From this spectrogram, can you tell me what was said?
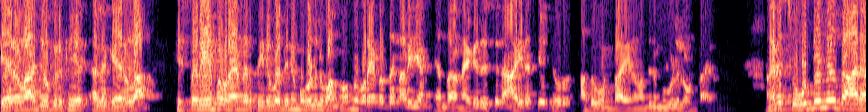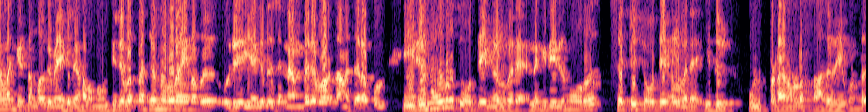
കേരള ജോഗ്രഫി അല്ല കേരള ഹിസ്റ്ററി എന്ന് പറയാൻ നേരത്ത് ഇരുപതിന് മുകളിൽ വന്നു എന്ന് പറയുമ്പോൾ തന്നെ അറിയാം എന്താണ്? ഏകദേശം ആയിരത്തി അഞ്ഞൂറ് അതും ഉണ്ടായിരുന്നു അതിന് മുകളിൽ ഉണ്ടായിരുന്നു. അങ്ങനെ ചോദ്യങ്ങൾ ധാരാളം കിട്ടുന്ന ഒരു മേഖലയാണ്. അപ്പൊ നൂറ്റി ഇരുപത്തി എന്ന് പറയുന്നത് ഒരു ഏകദേശം നമ്പർ പറഞ്ഞാണ്. ചിലപ്പോൾ ഇരുന്നൂറ് ചോദ്യങ്ങൾ വരെ അല്ലെങ്കിൽ ഇരുന്നൂറ് സെറ്റ് ചോദ്യങ്ങൾ വരെ ഇതിൽ ഉൾപ്പെടാനുള്ള സാധ്യതയുണ്ട്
